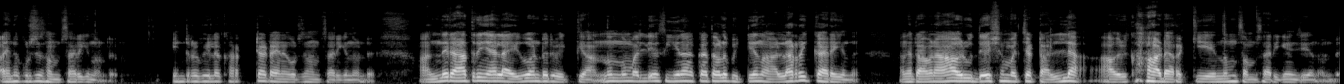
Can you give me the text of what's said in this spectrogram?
അതിനെക്കുറിച്ച് സംസാരിക്കുന്നുണ്ട്. ഇന്റർവ്യൂല കറക്റ്റായിട്ട് അതിനെക്കുറിച്ച് സംസാരിക്കുന്നുണ്ട്. അന്ന് രാത്രി ഞാൻ ലൈവ് കണ്ട ഒരു വ്യക്തിയാണ് അന്നൊന്നും വലിയ സീനാക്കാത്തവൾ പിറ്റേന്ന് അലറിക്കരയുന്നു. എന്നിട്ട് അവൻ ആ ഒരു ഉദ്ദേശം വെച്ചിട്ടല്ല ആ ഒരു കാർഡ് ഇറക്കിയെന്നും സംസാരിക്കുകയും ചെയ്യുന്നുണ്ട്.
